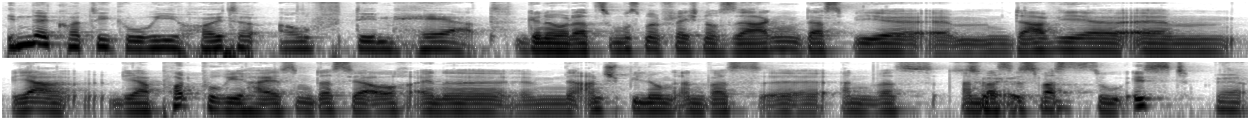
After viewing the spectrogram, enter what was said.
In der Kategorie heute auf dem Herd. Genau, dazu muss man vielleicht noch sagen, dass wir, ähm, da wir ähm, ja, ja Potpourri heißen, das ja auch eine, ähm, eine Anspielung an was, äh, an was, an Zu was ist, was du isst, Ja.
